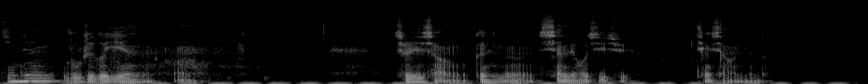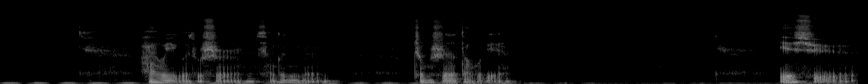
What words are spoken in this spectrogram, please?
今天录这个音，嗯，其实也想跟你们闲聊几句，挺想你们的。还有一个就是想跟你们正式的道个别。也许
